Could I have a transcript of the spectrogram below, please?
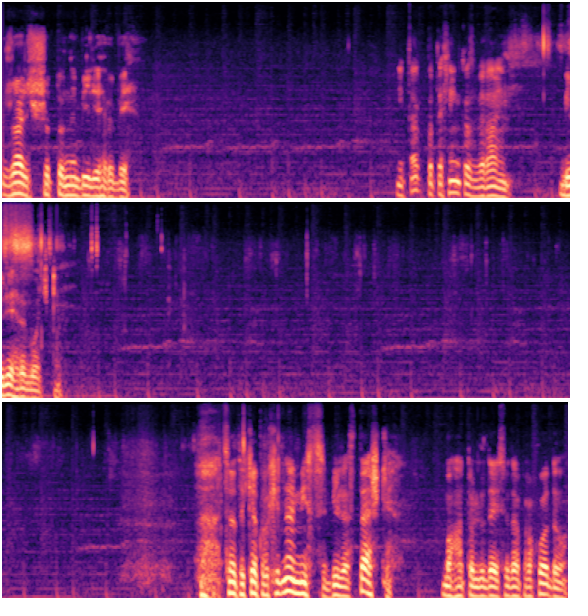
Жаль, що то не білі гриби. І так потихеньку збираємо білі грибочки. Це таке прохідне місце біля стежки. Багато людей сюди проходило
